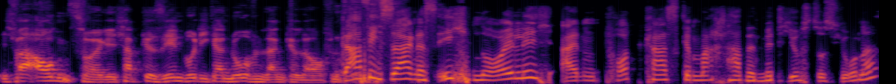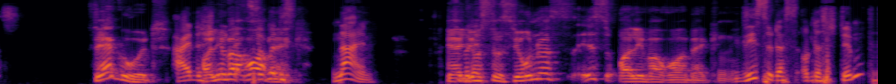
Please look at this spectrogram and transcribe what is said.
ich war Augenzeuge. Ich habe gesehen, wo die Ganoven lang gelaufen Darf sind. ich sagen, dass ich neulich einen Podcast gemacht habe mit Justus Jonas? Sehr gut. Eine Oliver Rohrbeck. Nein, ja, Justus Jonas ist Oliver Rohrbeck. Siehst du das? Und das stimmt.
